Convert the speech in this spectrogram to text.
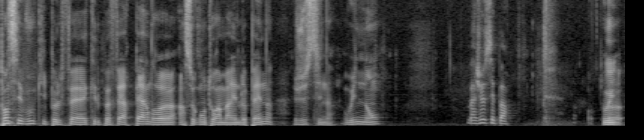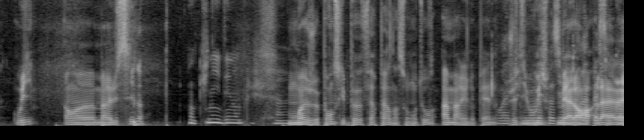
Pensez-vous qu'il peut, le faire, qu'il peut faire perdre euh, un second tour à Marine Le Pen? Justine, oui, non? Bah, je sais pas. Oui. Euh, oui. Euh, Marie-Lucille? Aucune idée non plus. Euh, Moi, je pense qu'il peut faire perdre un second tour à Marine Le Pen. Ouais, je dis oui. Mais alors, la,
